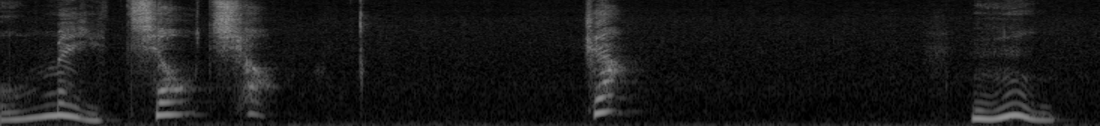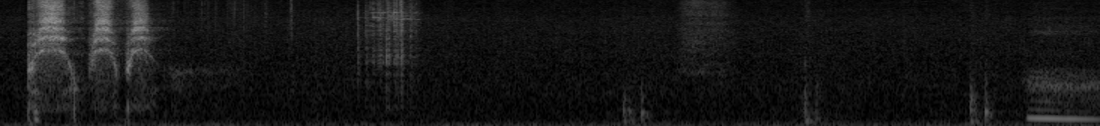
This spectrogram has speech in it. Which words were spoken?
媚娇俏。这样，嗯，不行不行不行。哦，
